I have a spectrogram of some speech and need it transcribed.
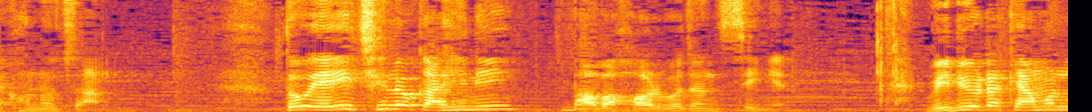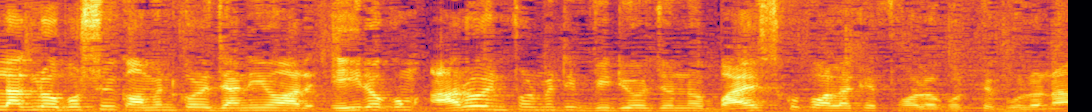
এখনও চান। তো এই ছিল কাহিনী বাবা হরভজন সিং এর ভিডিওটা কেমন লাগল অবশ্যই কমেন্ট করে জানিও, আর এই রকম আরও ইনফরমেটিভ ভিডিওর জন্য বায়োস্কোপ ওয়ালাকে ফলো করতে ভুলো না।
